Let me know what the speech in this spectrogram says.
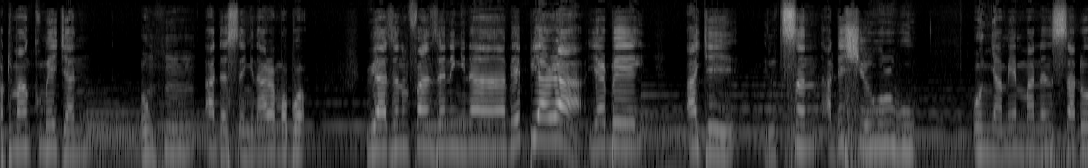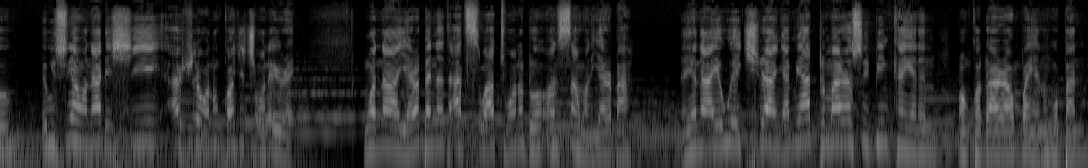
Ɔdom ankom agya no ɔhu adasa nyinara mmɔbɔ. Wiadze no mfanza no nyinaa beebiara a yɛrebɛ agye nsen adehye wuruwu. Onyame ma ne nsa do. Ebusua wɔn adehye ahwɛ wɔn nkɔgyekye wɔn werɛ. Wɔn a yareba no atew ato wɔn do ɔnsa wɔn yareba na yɛn a yɛwɔ akyire a nyame adom ara so bi nka yɛn no ɔnkɔdɔ ara ɔmbɔ yɛn ho ban.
